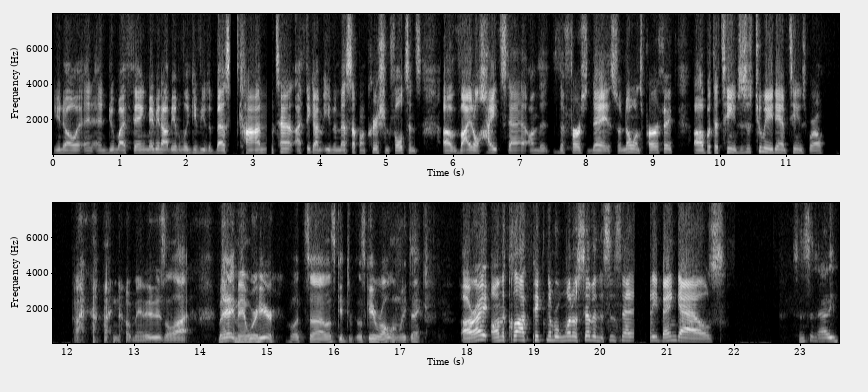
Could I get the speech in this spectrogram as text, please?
you know, and, and do my thing. Maybe not be able to give you the best content. I think I'm even messed up on Kristian Fulton's uh, vital height stat on the the first day. So no one's perfect, uh, but the teams. It's just too many damn teams, bro. I, know, man. It is a lot. But hey, man, we're here. Let's uh let's get to, let's get rolling. What do you think? All right, on the clock, pick number 107, the Cincinnati Bengals. Cincinnati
